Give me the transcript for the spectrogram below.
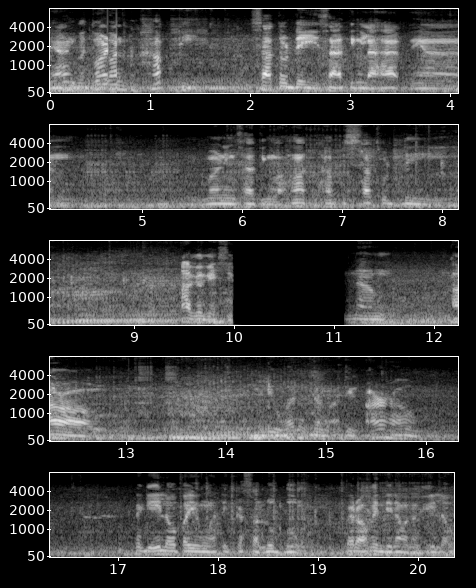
Yan, good morning. Happy Saturday sa ating lahat. Yan. Good morning sa ating lahat. Happy Saturday. Aga guys. Ng araw. Liwanag ng ating araw. Nag-iilaw pa yung ating kasalubong. Pero ako hindi na ako nag-ilaw.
